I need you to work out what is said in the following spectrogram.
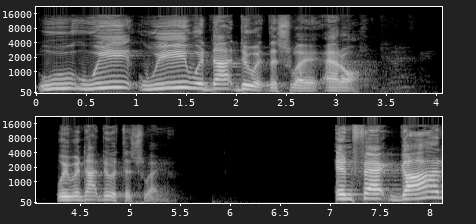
we, we would not do it this way at all. We would not do it this way. In fact, God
